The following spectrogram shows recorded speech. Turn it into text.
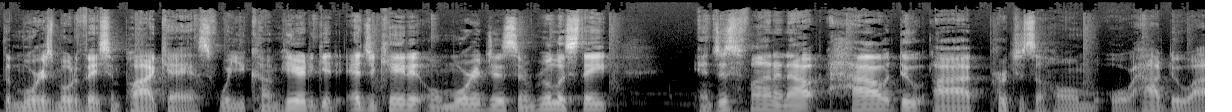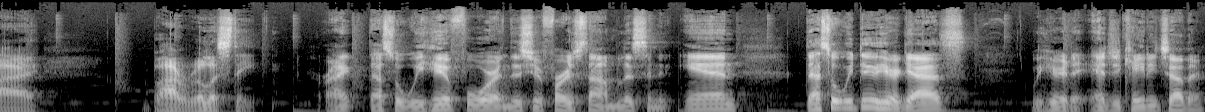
the Mortgage Motivation Podcast, where you come here to get educated on mortgages and real estate and just finding out how do I purchase a home or how do I buy real estate, right? That's what we're here for. And this is your first time listening in. That's what we do here, guys. We're here to educate each other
